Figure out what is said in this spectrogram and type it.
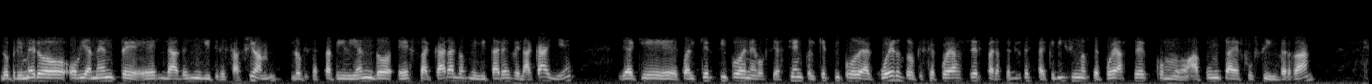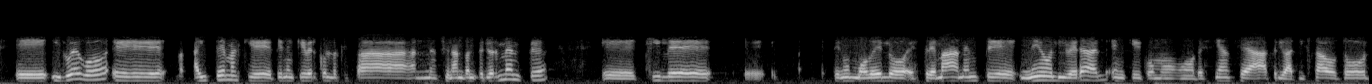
Lo primero, obviamente, es la desmilitarización. Lo que se está pidiendo es sacar a los militares de la calle ya que cualquier tipo de negociación, cualquier tipo de acuerdo que se pueda hacer para salir de esta crisis no se puede hacer como a punta de fusil, ¿verdad? Eh, y luego eh, hay temas que tienen que ver con lo que estaban mencionando anteriormente. Eh, Chile tiene un modelo extremadamente neoliberal en que, como decían, se ha privatizado todo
